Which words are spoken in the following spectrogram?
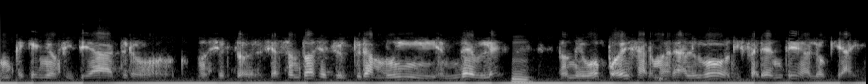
un pequeño anfiteatro, ¿no es cierto? O sea, son todas estructuras muy endebles Mm. donde vos podés armar algo diferente a lo que hay.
